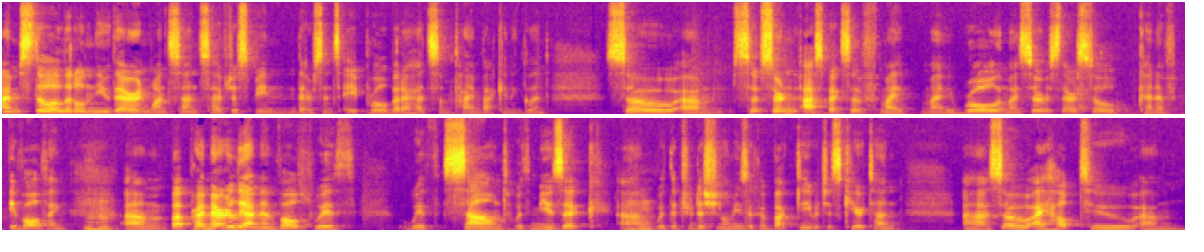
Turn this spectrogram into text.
I'm still a little new there in one sense. I've just been there since April, but I had some time back in England. So, um, so certain aspects of my my role and my service there are still kind of evolving. Um, but primarily, I'm involved with with sound, with music, um, with the traditional music of bhakti, which is kirtan. Uh, so I help to. Um,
